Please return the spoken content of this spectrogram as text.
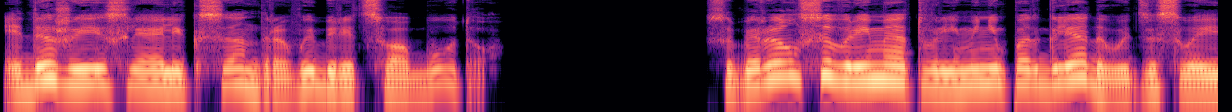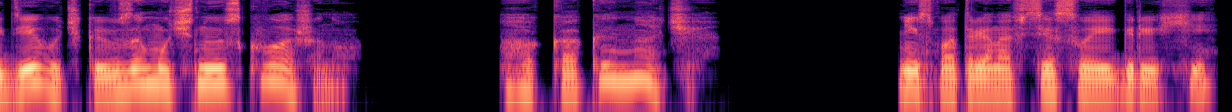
И даже если Александра выберет свободу, собирался время от времени подглядывать за своей девочкой в замочную скважину. А как иначе? Несмотря на все свои грехи,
